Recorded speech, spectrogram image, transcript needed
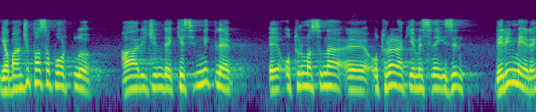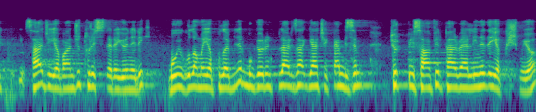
yabancı pasaportlu haricinde kesinlikle e, oturmasına e, oturarak yemesine izin verilmeyerek sadece yabancı turistlere yönelik bu uygulama yapılabilir. Bu görüntüler gerçekten bizim Türk misafirperverliğine de yakışmıyor.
